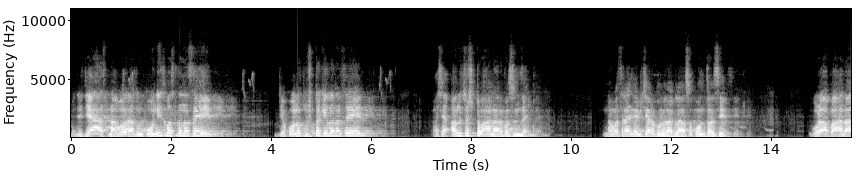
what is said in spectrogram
म्हणजे ज्या आसनावर अजून कोणीच बसलं नसेल जे कोणच उष्ट केलं नसेल अशा अनुचिष्ट वाहनावर बसून जाईल नवस राजा विचार करू लागला असं कोणतं असेल? गोळा पाहला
